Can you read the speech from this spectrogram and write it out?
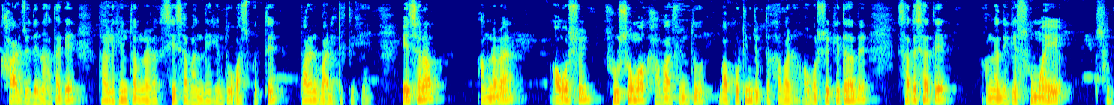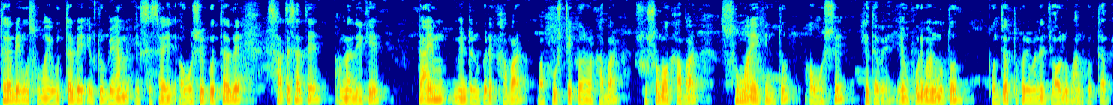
ক্ষার যদি না থাকে, তাহলে কিন্তু আপনারা সেই সাবান দিয়ে কিন্তু ওয়াশ করতে পারেন বাড়ির দিক থেকে। এছাড়াও আপনারা অবশ্যই সুষম খাবার কিন্তু বা প্রোটিনযুক্ত খাবার অবশ্যই খেতে হবে। সাথে সাথে আপনাদেরকে সময়ে শুতে হবে এবং সময়ে উঠতে হবে, একটু ব্যায়াম এক্সারসাইজ অবশ্যই করতে হবে। সাথে সাথে আপনাদেরকে টাইম মেনটেন করে খাবার বা পুষ্টিকর খাবার, সুষম খাবার সময়ে কিন্তু অবশ্যই খেতে হবে এবং পরিমাণ মতো পর্যাপ্ত পরিমাণে জলও পান করতে হবে।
